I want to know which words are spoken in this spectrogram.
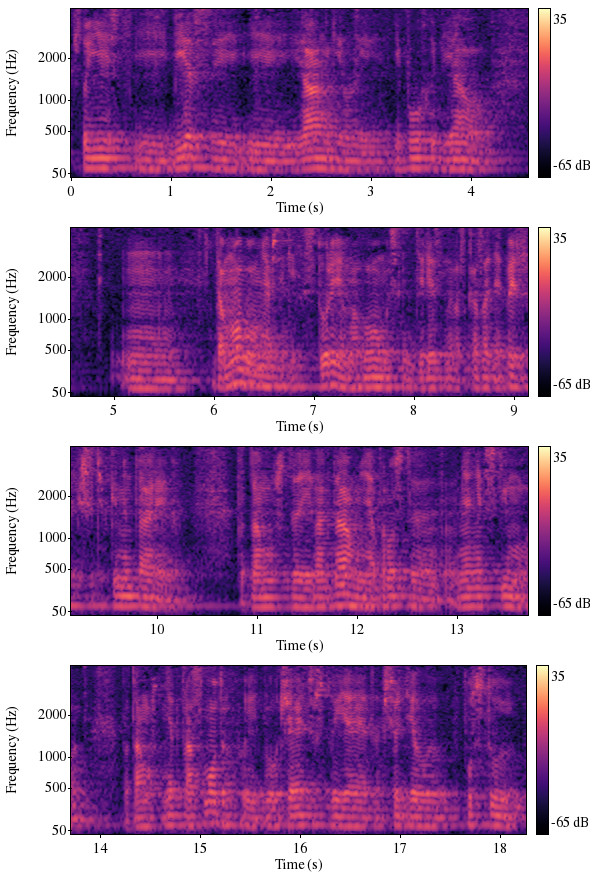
что есть и бесы, и ангелы, и Бог, и дьявол. Да много у меня всяких историй, я могу вам, если интересно, рассказать. Опять же, пишите в комментариях, потому что иногда у меня просто, у меня нет стимула, потому что нет просмотров, и получается, что я это все делаю впустую.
